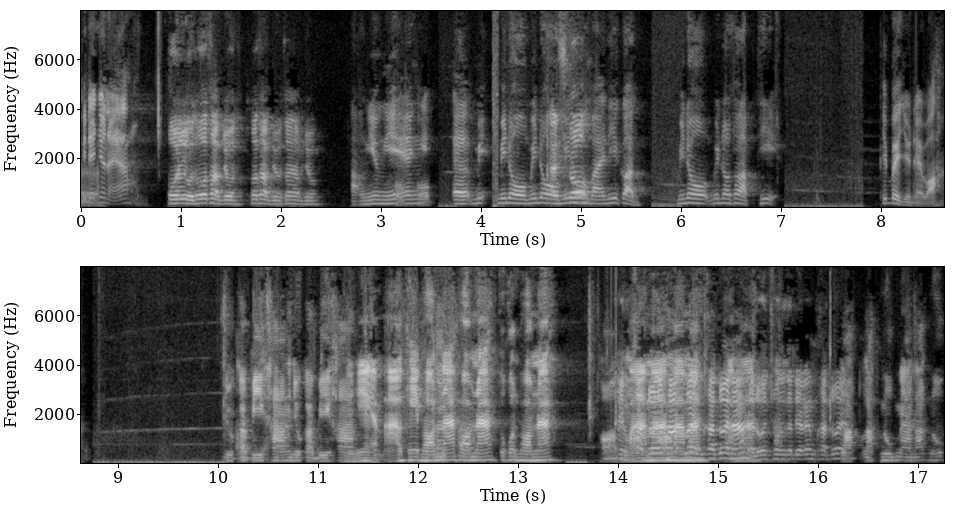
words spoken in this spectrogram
พี่เดนอยู่ไหนโทรอยู่โทรศัพท์อยู่โทรศัพท์อยู่โทรศัพท์อยู่ เอางี้เอางี้ครบเองครบเออมิมิโนมิโน Let's มิโน go มานี่ก่อนมิโนมิโนสลับที่พี่เบิร์ดอยู่ไหนวะ อยู่กับบีคางอยู่กับบีอคางยู่เนี่ยอ่าโอเคพร้อมนะพร้อมนะ ทุกคนพร้อมนะ พร้อมเล่นมาคัดด้วยมาครับมาเล่นคัดด้วยนะมาเดี๋ยวโดนชนกันเดี๋ยวเล่นคัดด้วย รักรักนุกนะรักนุก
